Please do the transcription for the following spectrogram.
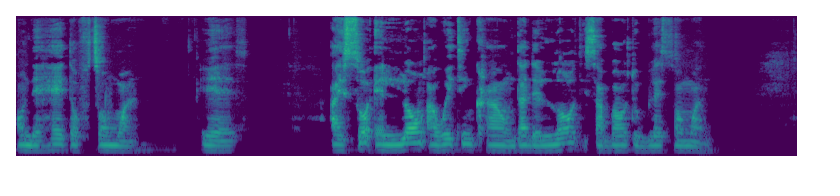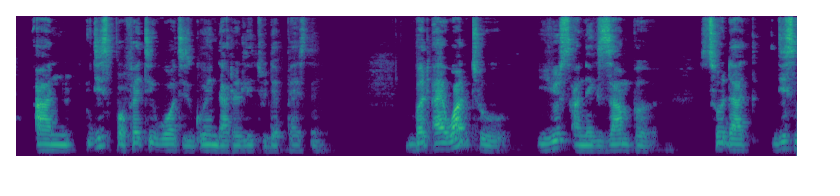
on the head of someone. Yes. I saw a long awaiting crown that the Lord is about to bless someone. And this prophetic word is going directly to the person. But I want to use an example so that this,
